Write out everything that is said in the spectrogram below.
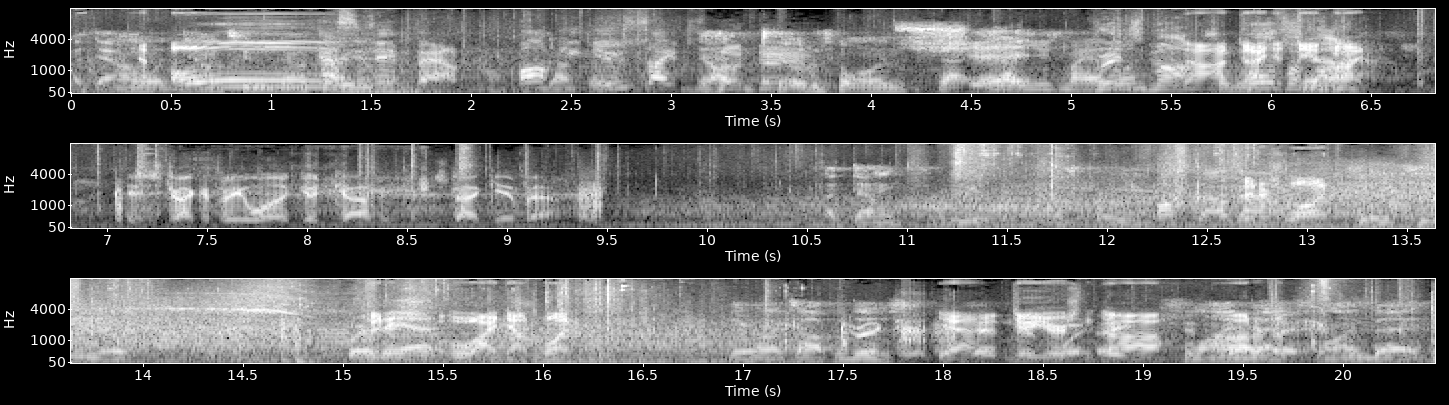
A down one, down Oh! two, down Gas three. Is inbound. Marking new safe zone. Down, killed one. Should I, should I Shit. use my other one? Nah, So I just see used mine. This is Striker 3-1, good copy. Strike inbound. I downed three. That's crazy. Hostile Finish down. one. Killed two, yep. Where are they at? Ooh, I downed one. They're on top of this. Yeah, do yours. Uh, Flying back, flying back.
